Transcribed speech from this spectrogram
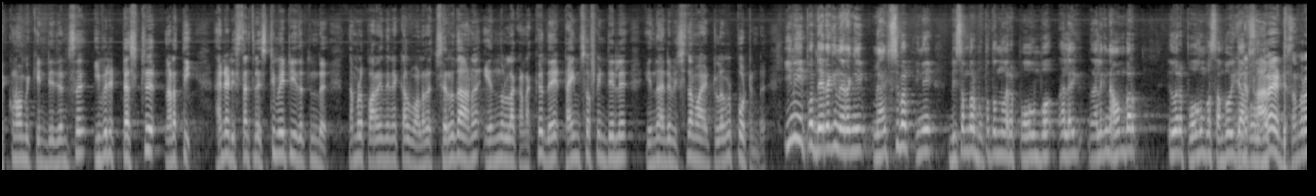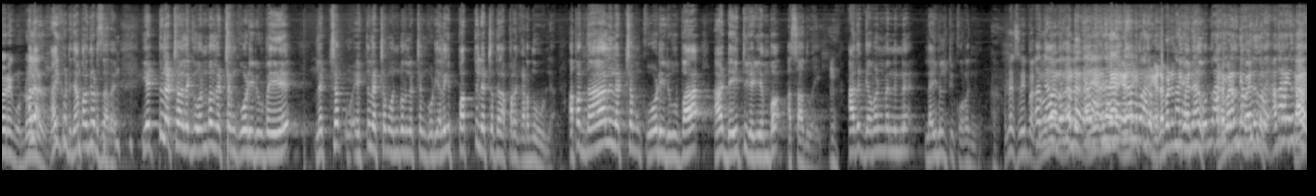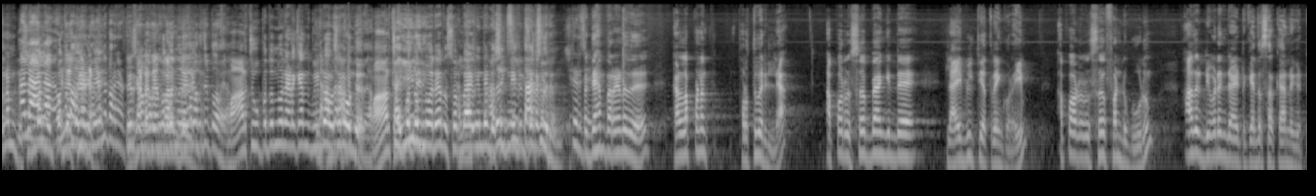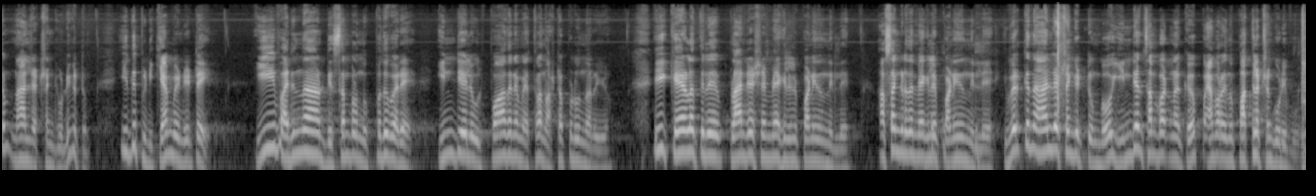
economic intelligence ഇവർ ടെസ്റ്റ് നടത്തി. അതിന്റെ അടിസ്ഥാനത്തിൽ എസ്റ്റിമേറ്റ് ചെയ്തിട്ടുണ്ട്. നമ്മൾ പറയുന്നതിനേക്കാൾ വളരെ ചെറുതാണ് എന്നുള്ള കണക്ക് ദ ടൈംസ് ഓഫ് ഇന്ത്യയിൽ ഇന്ന് അതിന്റെ വിശദമായിട്ടുള്ള റിപ്പോർട്ടുണ്ട്. ഇനി ഇപ്പം നിരങ്ങി നിരങ്ങി മാക്സിമം ഇനി ഡിസംബർ മുപ്പത്തൊന്ന് വരെ പോകുമ്പോൾ അല്ലെങ്കിൽ അല്ലെങ്കിൽ നവംബർ ഇതുവരെ പോകുമ്പോൾ സംഭവിക്കാൻ ആയിക്കോട്ടെ ഞാൻ പറഞ്ഞോട്ടെ സാറേ. എട്ട് ലക്ഷം അല്ലെങ്കിൽ ഒൻപത് ലക്ഷം കോടി രൂപയെ ലക്ഷം എട്ട് ലക്ഷം ഒൻപത് ലക്ഷം കോടി അല്ലെങ്കിൽ പത്ത് ലക്ഷത്തിന് അപ്പുറം കടന്നു പോകില്ല അപ്പൊ നാല് ലക്ഷം കോടി രൂപ ആ ഡേറ്റ് കഴിയുമ്പോൾ അസാധുവായി. അത് ഗവൺമെന്റിന് ലൈബിലിറ്റി കുറഞ്ഞു. മാർച്ച് മുപ്പത്തൊന്ന് വരെ അടയ്ക്കാൻ വീണ്ടും അവസരമുണ്ട്. മാർച്ച് മുപ്പത്തൊന്ന് വരെ റിസർവ് ബാങ്കിന്റെ ഡെസിഗ്നേറ്റഡ് വരും അദ്ദേഹം പറയണത് കള്ളപ്പണം പുറത്തു വരില്ല. അപ്പോൾ റിസർവ് ബാങ്കിന്റെ ലൈബിലിറ്റി അത്രയും കുറയും. അപ്പോൾ അവിടെ റിസർവ് ഫണ്ട് കൂടും. അത് ഡിവിഡന്റായിട്ട് കേന്ദ്ര സർക്കാരിന് കിട്ടും. നാല് ലക്ഷം കൂടി കിട്ടും. ഇത് പിടിക്കാൻ വേണ്ടിയിട്ട് ഈ വരുന്ന ഡിസംബർ മുപ്പത് വരെ ഇന്ത്യയിലെ ഉൽപ്പാദനം എത്ര നഷ്ടപ്പെടുമെന്നറിയോ? ഈ കേരളത്തിൽ പ്ലാന്റേഷൻ മേഖലയിൽ പണി നിന്നില്ലേ? അസംഘടിത മേഖലയിൽ പണി നിന്നില്ലേ ഇവർക്ക് നാല് ലക്ഷം കിട്ടുമ്പോൾ ഇന്ത്യൻ സംഘടനക്ക് ഞാൻ പറയുന്നു പത്ത് ലക്ഷം കൂടി പോകും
